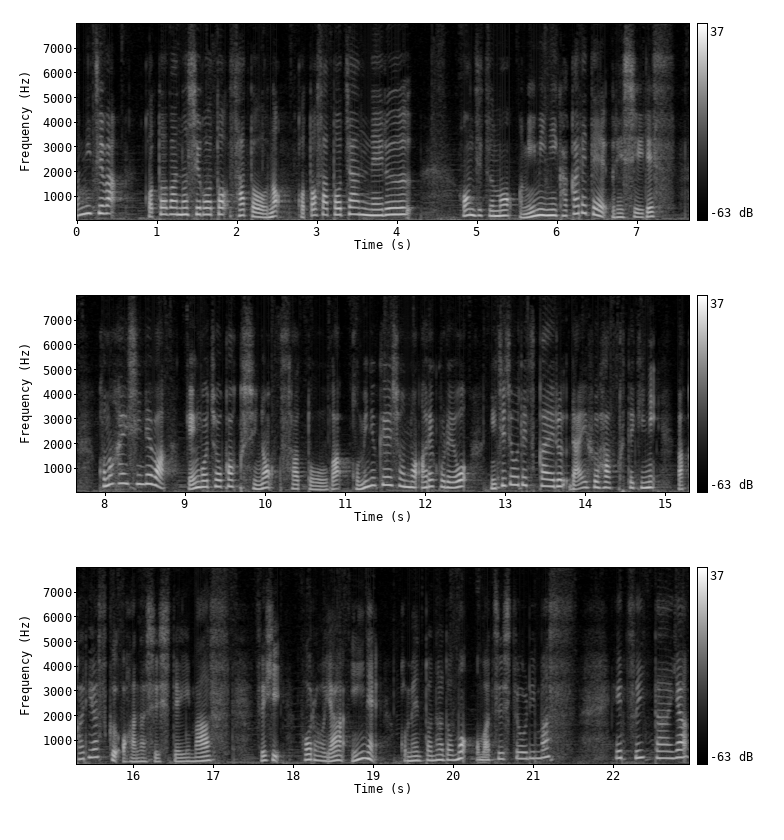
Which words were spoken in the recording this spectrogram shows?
んにちは。言葉の仕事佐藤のことさとチャンネル。本日もお耳に書かれて嬉しいです。この配信では言語聴覚士の佐藤がコミュニケーションのあれこれを日常で使えるライフハック的にわかりやすくお話ししています。ぜひフォローやいいね、コメントなどもお待ちしております。え、ツイッターや、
